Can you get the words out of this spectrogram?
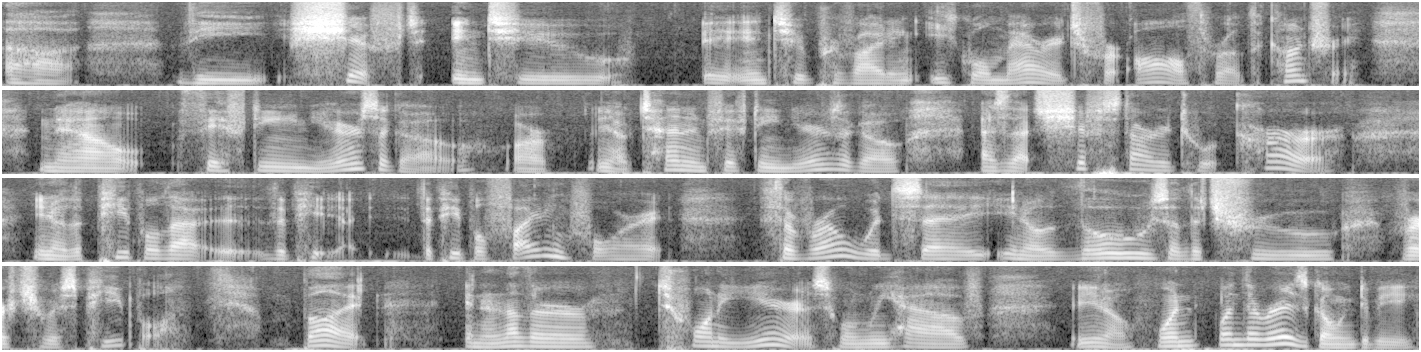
uh, the shift into into providing equal marriage for all throughout the country. Now, 15 years ago, or you know, 10 and 15 years ago, as that shift started to occur, you know, the people that the pe the people fighting for it Thoreau would say, you know, those are the true virtuous people. But in another 20 years, when we have, you know, when, when there is going to be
